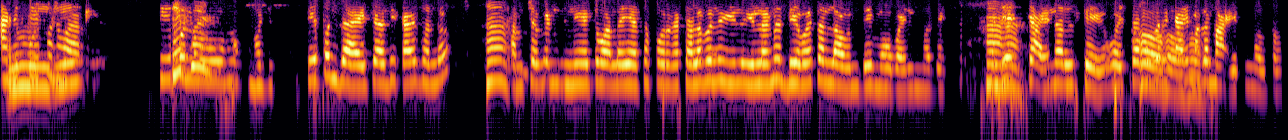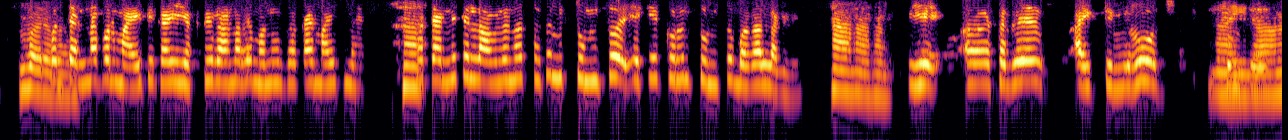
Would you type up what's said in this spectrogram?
आणि ते पण. ते पण? म्हणजे ते पण जायच्या आधी काय झालं आमच्याकडे नेटवाला याचा पोरगा त्याला बोलले हिला ना देवाचा लावून दे मोबाईल मध्ये म्हणजे. चॅनल ते वैशाख हो, वगैरे हो, काही हो. मला माहीत नव्हतं. पण त्यांना पण माहिती काही एकटी राहणार आहे म्हणून का काय माहीत नाही. मग त्यांनी ते लावलं ना तसं मी तुमचं एक एक करून तुमचं बघायला लागले. हा हा हा. हे अं, सगळे ऐकते मी रोज. नाही तुमचे ना.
